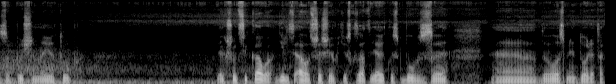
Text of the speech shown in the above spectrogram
запущу на YouTube. Якщо цікаво, діліться. А, от ще що я хотів сказати. Я якось був з е, довелось мені доля так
